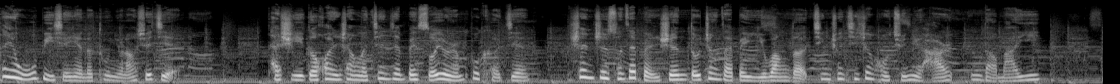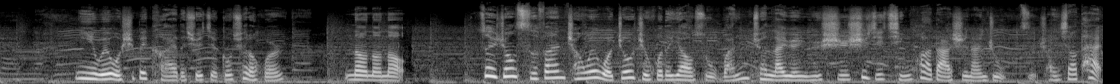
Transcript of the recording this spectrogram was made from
但又无比显眼的兔女郎学姐。她是一个患上了渐渐被所有人不可见，甚至存在本身都正在被遗忘的青春期症候群女孩樱岛麻衣。你以为我是被可爱的学姐勾去了魂儿？No No No！最终此番成为我周芷活的要素，完全来源于史诗级情话大师男主紫川萧太。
